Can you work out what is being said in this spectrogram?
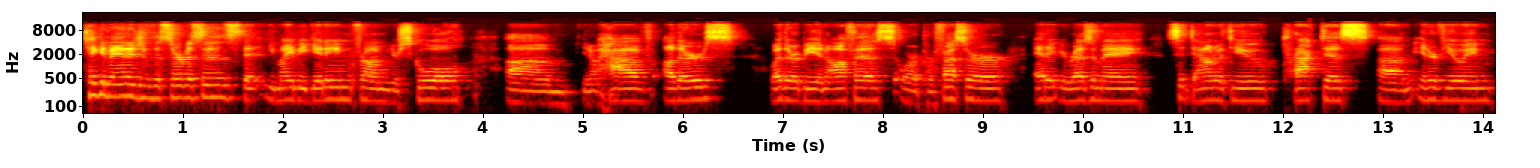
Take advantage of the services that you might be getting from your school. Um, you know, have others, whether it be an office or a professor, edit your resume, sit down with you, practice um, interviewing.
